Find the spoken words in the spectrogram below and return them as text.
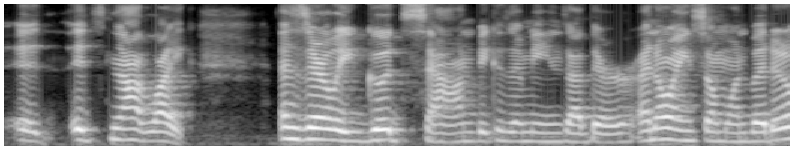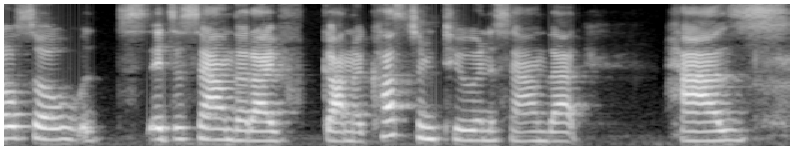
it. It's not like necessarily good sound because it means that they're annoying someone, but it also it's, it's a sound that I've gotten accustomed to and a sound that has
